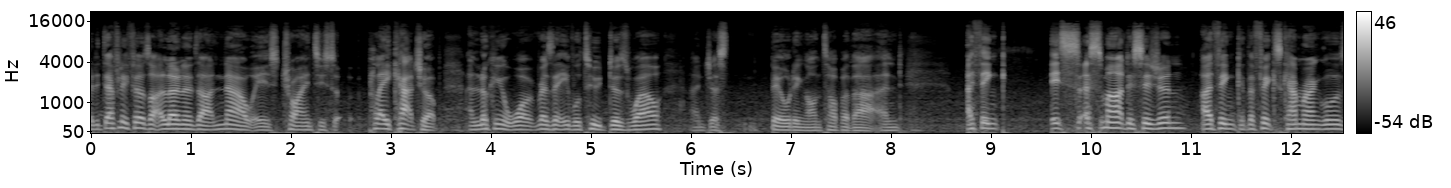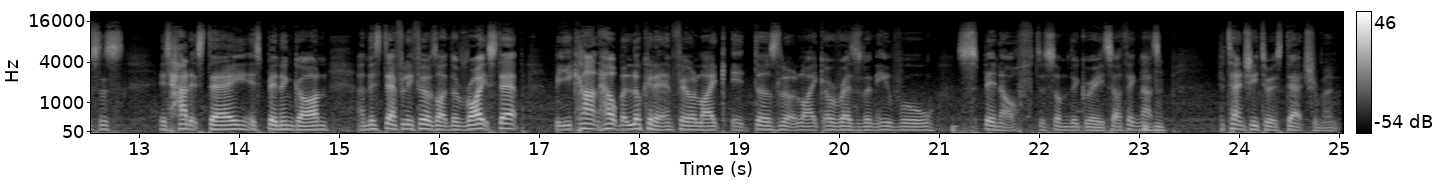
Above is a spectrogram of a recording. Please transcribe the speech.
But it definitely feels like Alone in the Dark now is trying to play catch up and looking at what Resident Evil 2 does well and just building on top of that. And I think it's a smart decision. I think the fixed camera angles has had its day, it's been and gone. And this definitely feels like the right step. But you can't help but look at it and feel like it does look like a Resident Evil spin off to some degree. So I think that's Mhm. potentially to its detriment.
